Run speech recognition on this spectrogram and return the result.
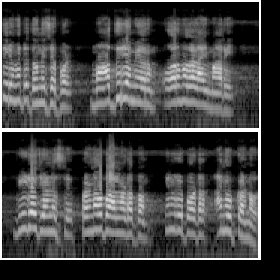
തിരുമറ്റ് തോന്നിച്ചപ്പോൾ മാധുര്യമേറും ഓർമ്മകളായി മാറി. വീഡിയോ ജേർണലിസ്റ്റ് പ്രണവ് ബാലനോടൊപ്പം ഇൻ റിപ്പോർട്ടർ അനൂപ് കണ്ണൂർ.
